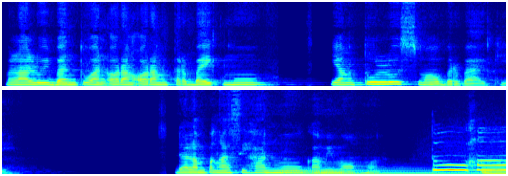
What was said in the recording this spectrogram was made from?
melalui bantuan orang-orang terbaikmu yang tulus mau berbagi. Dalam pengasihanmu kami mohon. Tuhan,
